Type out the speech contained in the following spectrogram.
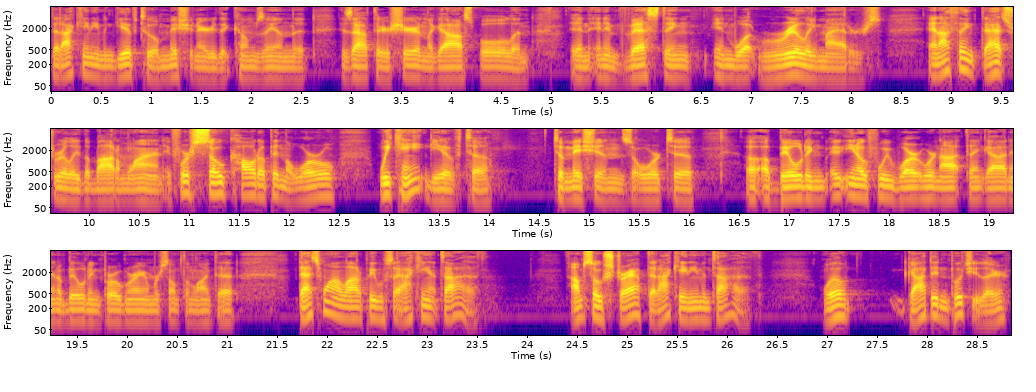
that I can't even give to a missionary that comes in that is out there sharing the gospel and and, and investing in what really matters. And I think that's really the bottom line. If we're so caught up in the world we can't give to to missions or to a, a, building. You know, if we were, we're not, thank God, in a building program or something like that. That's why a lot of people say, I can't tithe. I'm so strapped that I can't even tithe. Well, God didn't put you there.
